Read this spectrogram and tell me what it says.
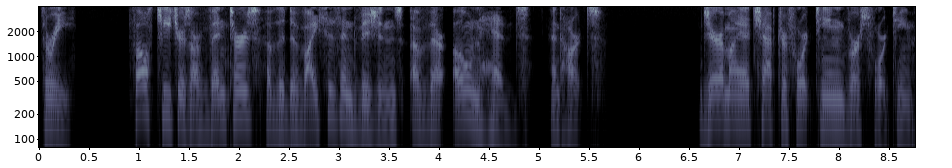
3. False teachers are venters of the devices and visions of their own heads and hearts. Jeremiah chapter 14, verse 14.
